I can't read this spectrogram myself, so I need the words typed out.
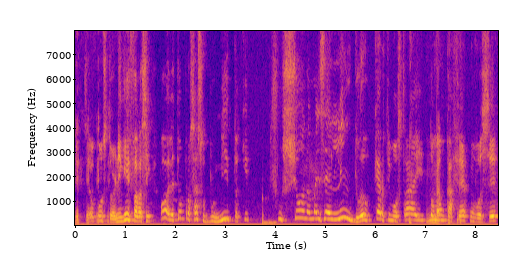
esse é o consultor. Ninguém fala assim: olha, tem um processo bonito aqui, funciona, mas é lindo. Eu quero te mostrar e tomar Não. um café com você.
